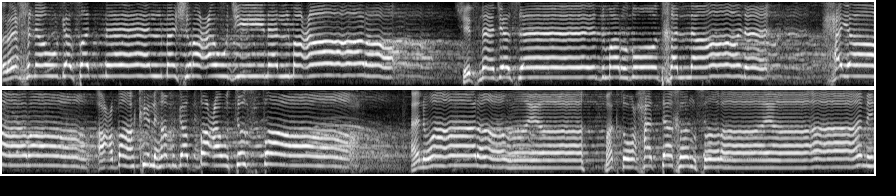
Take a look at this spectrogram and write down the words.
رحنا وقصدنا المشرع وجينا المعارة شفنا جسد مرضود خلانا. حيارة أعضاء كلها مقطعة وتسطع أنوارا يا مقطوع حتى خنصرا يا من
